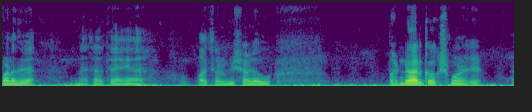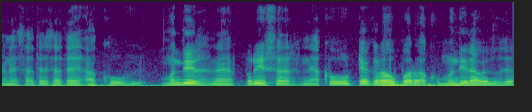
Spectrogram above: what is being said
પણ છે. અને સાથે અહીંયા પાછળ વિશાળ એવું ભંડાર કક્ષ પણ છે. અને સાથે સાથે આખું મંદિર ને પરિસર ને આખું ટેકરા ઉપર આખું મંદિર આવેલું છે.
